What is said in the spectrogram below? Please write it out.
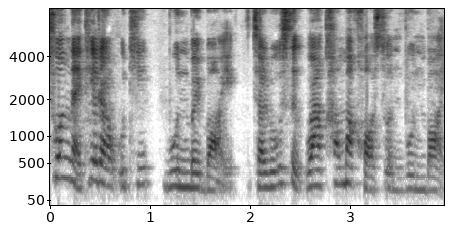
ช่วงไหนที่เราอุทิศบุญบ่อย ๆ จะรู้สึกว่าเขามาขอส่วนบุญบ่อย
